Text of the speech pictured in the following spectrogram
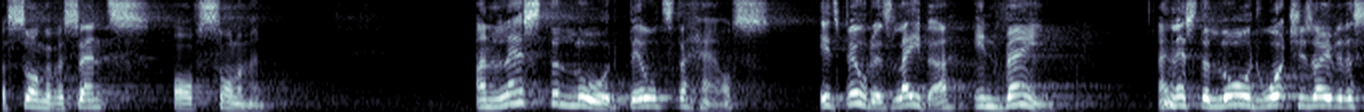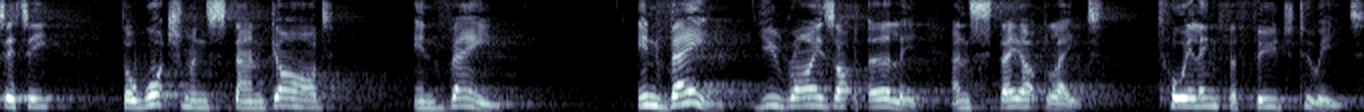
A song of ascents of Solomon. Unless the Lord builds the house, its builders labor in vain. Unless the Lord watches over the city, the watchmen stand guard in vain. In vain you rise up early and stay up late, toiling for food to eat.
